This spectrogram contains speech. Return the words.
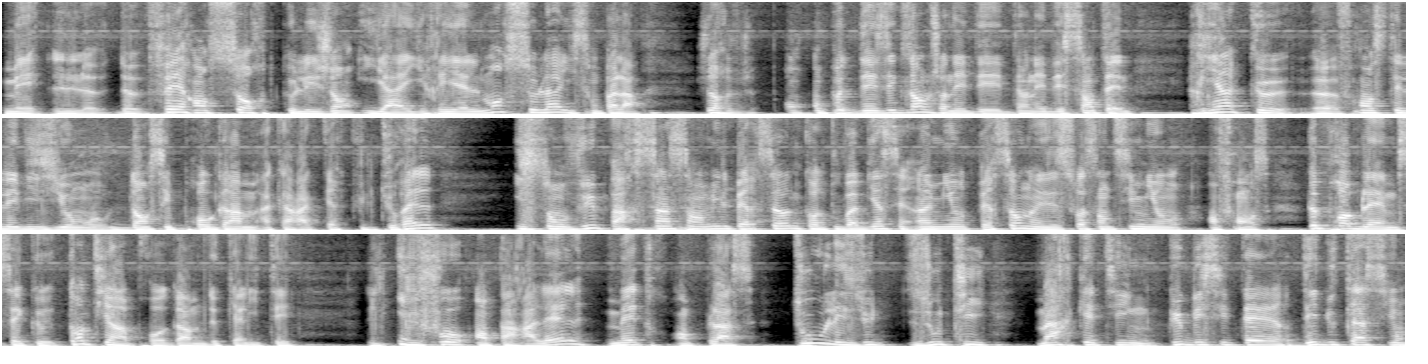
mais le- de faire en sorte que les gens y aillent réellement, ceux-là, ils sont pas là. On, on peut des exemples, j'en ai des, j'en ai des centaines. Rien que euh, France Télévisions, dans ses programmes à caractère culturel, ils sont vus par 500 000 personnes. Quand tout va bien, c'est 1 million de personnes. On est 66 millions en France. Le problème, c'est que quand il y a un programme de qualité, il faut en parallèle mettre en place tous les ut- outils marketing, publicitaire, d'éducation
